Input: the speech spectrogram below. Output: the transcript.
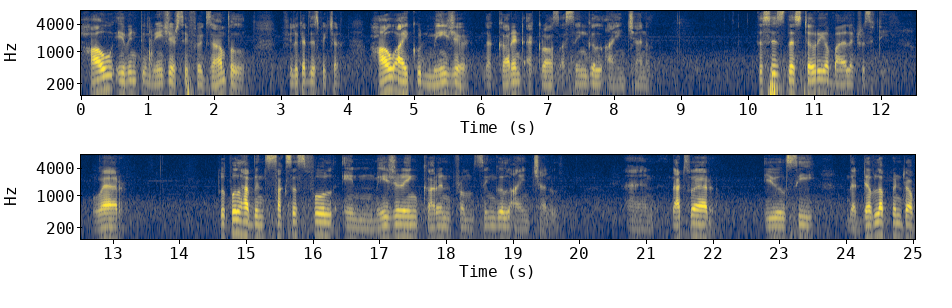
How even to measure say for example, if you look at this picture, how I could measure the current across a single ion channel. This is the story of bioelectricity, where people have been successful in measuring current from single ion channel and that is where you will see the development of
